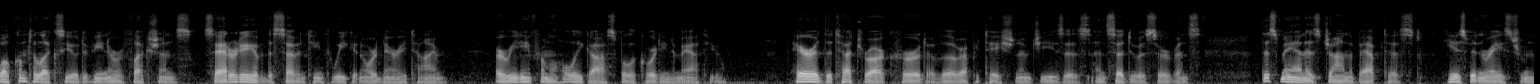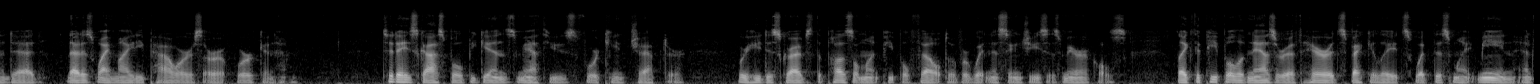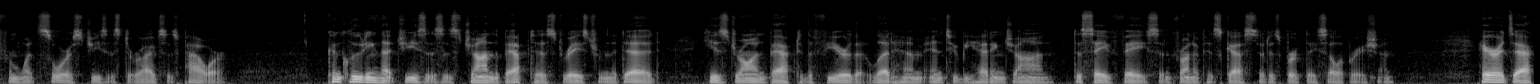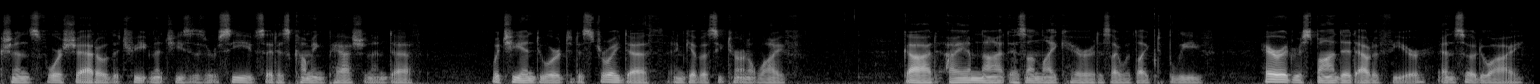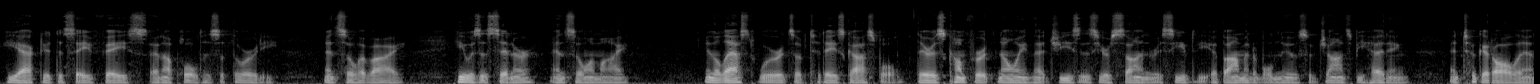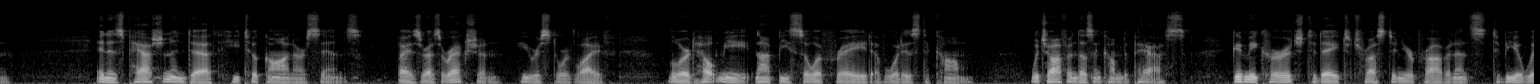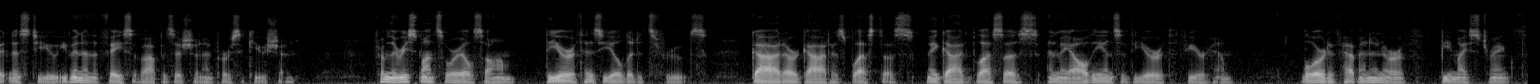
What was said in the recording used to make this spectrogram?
Welcome to Lectio Divina Reflections, Saturday of the 17th week in Ordinary Time. A reading from the Holy Gospel according to Matthew. Herod the Tetrarch heard of the reputation of Jesus and said to his servants, This man is John the Baptist. He has been raised from the dead. That is why mighty powers are at work in him. Today's Gospel begins Matthew's 14th chapter, where he describes the puzzlement people felt over witnessing Jesus' miracles. Like the people of Nazareth, Herod speculates what this might mean and from what source Jesus derives his power. Concluding that Jesus is John the Baptist raised from the dead, he is drawn back to the fear that led him into beheading John to save face in front of his guests at his birthday celebration. Herod's actions foreshadow the treatment Jesus receives at his coming passion and death, which he endured to destroy death and give us eternal life. God, I am not as unlike Herod as I would like to believe. Herod responded out of fear, and so do I. He acted to save face and uphold his authority, and so have I. He was a sinner, and so am I. In the last words of today's Gospel, there is comfort knowing that Jesus, your Son, received the abominable news of John's beheading and took it all in. In his passion and death, he took on our sins. By his resurrection, he restored life Lord, help me not be so afraid of what is to come, which often doesn't come to pass. Give me courage today to trust in your providence, to be a witness to you, even in the face of opposition and persecution. From the responsorial psalm, the earth has yielded its fruits. God, our God, has blessed us. May God bless us, and may all the ends of the earth fear him. Lord of heaven and earth, be my strength.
